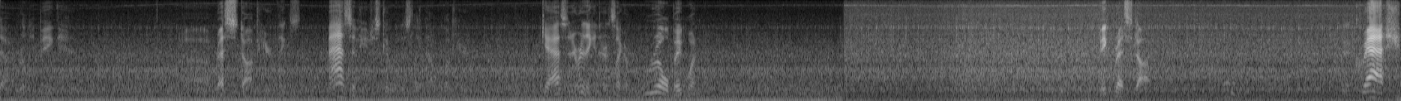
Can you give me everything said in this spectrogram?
uh, really big uh, rest stop here. Things massive. You just get over this lane. now. look here. Gas and everything in there. It's like a real big one. Big rest stop. Gonna crash.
